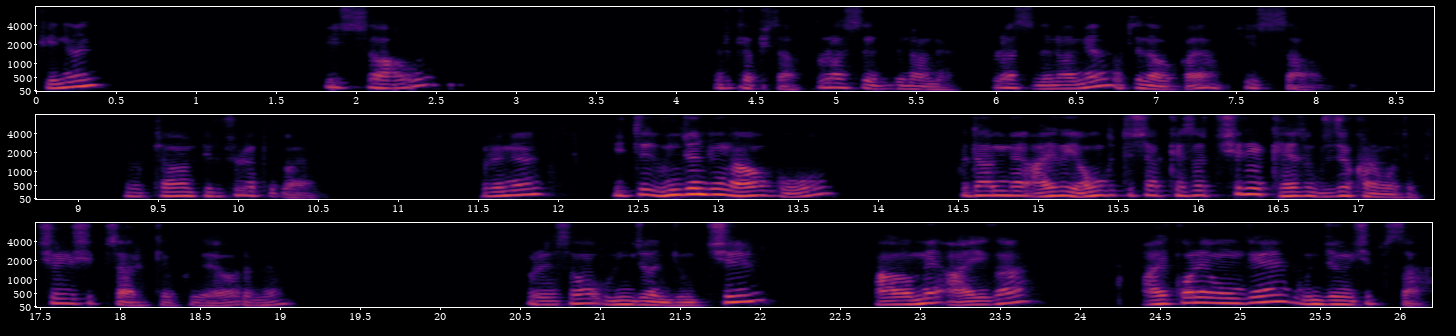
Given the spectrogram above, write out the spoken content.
b는 isOut 이렇게 합시다. 플러스 넣으면 플러스 넣으면 어떻게 나올까요? isOut 이렇게 하면 b를 출력해봐요. 그러면 이때 운전 중 나오고 그 다음에 i가 0부터 시작해서 7을 계속 누적하는 거죠. 7, 14 이렇게 보세요. 그러면 그래서 운전 중 7, 다음에 i가 i 꺼내온 게중 14.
